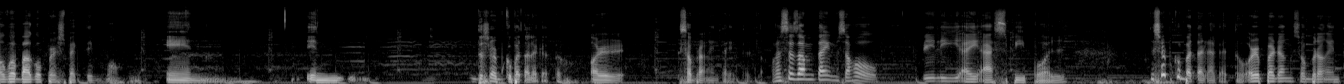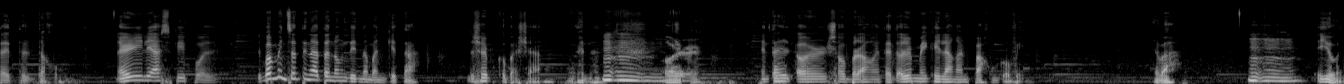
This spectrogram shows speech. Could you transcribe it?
magbabago perspective mo in in deserve ko ba talaga to? Or sobrang entitled ako? Kasi sometimes ako, really, I ask people, deserve ko ba talaga to? Or parang sobrang entitled ako? I really ask people, di ba minsan tinatanong din naman kita, deserve ko ba siya? Ganun. Mm-mm. Or, entitled, or sobra ako entitled, or may kailangan pa akong gawin. Di ba? Mm-mm. Ayun.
